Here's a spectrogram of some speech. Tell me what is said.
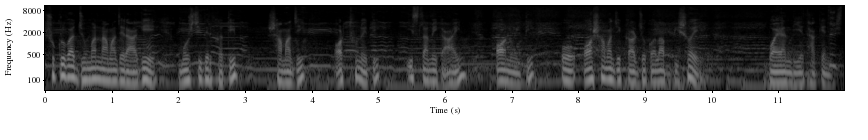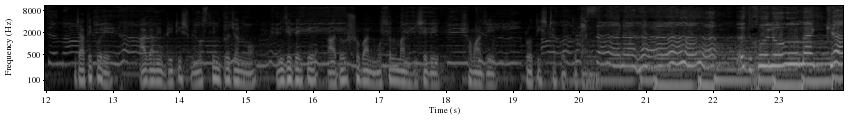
শুক্রবার জুম্মার নামাজের আগে মসজিদের খতিব, সামাজিক, অর্থনৈতিক, ইসলামিক আইন, অনৈতিক ও অসামাজিক কার্যকলাপ বিষয়ে বয়ান দিয়ে থাকেন। যাতে করে আগামী ব্রিটিশ মুসলিম প্রজন্ম নিজেদেরকে আদর্শবান মুসলমান হিসেবে সমাজে প্রতিষ্ঠা করতে ادخلوا مكة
